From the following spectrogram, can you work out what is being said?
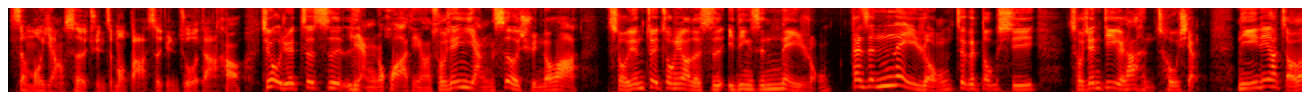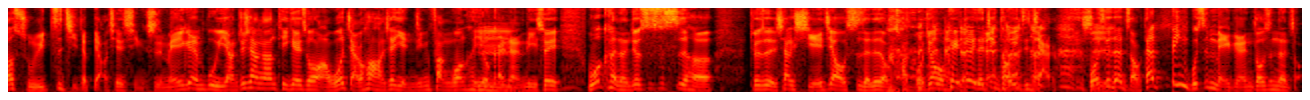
怎么养社群？怎么把社群做大？好，其实我觉得这是两个话题啊。首先，养社群的话，首先最重要的是一定是内容，但是内容这个东西，首先第一个它很抽象，你一定要找到属于自己的表现形式。每一个人不一样，就像刚刚 T K 说啊，我讲话好像眼睛放光，很有感染力，所以我可能就是是适合，就是像邪教式的那种传播，就我可以对着镜头一直讲，我是那种，但并不是每个人都是那种，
